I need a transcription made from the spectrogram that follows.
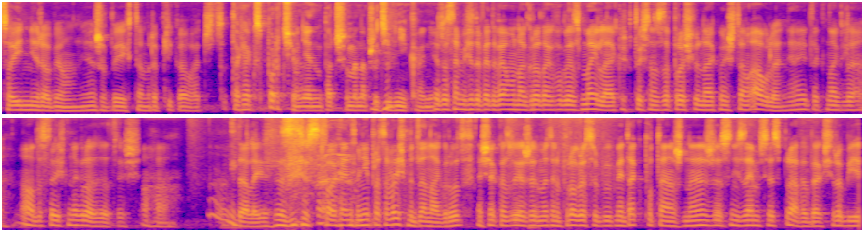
co inni robią, nie? żeby ich tam replikować. Tak jak w sporcie, nie patrzymy na przeciwnika. Nie? Ja czasami się dowiadywałem o nagrodach w ogóle z maila, jak ktoś nas zaprosił na jakąś tam aulę, nie? I tak nagle, o, dostaliśmy nagrodę za coś. Aha. No I dalej swoje. My nie pracowaliśmy dla nagród, a się okazuje, że my ten progres robiliśmy tak potężny, że nie zdajemy sobie sprawy, bo jak się robi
